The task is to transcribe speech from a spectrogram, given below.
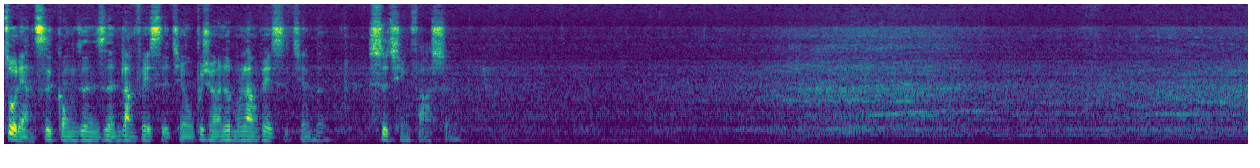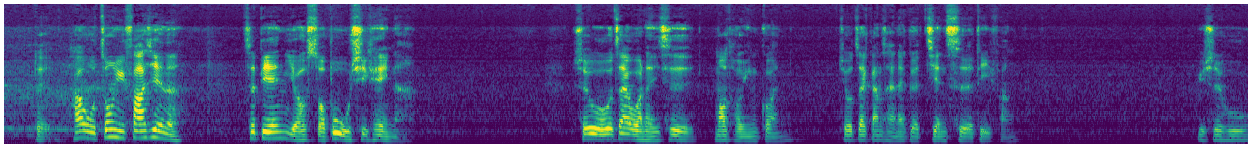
做两次工真的是很浪费时间，我不喜欢这么浪费时间的事情发生。对，好，我终于发现了，这边有手部武器可以拿，所以我又再玩了一次猫头鹰关，就在刚才那个尖刺的地方。于是乎，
